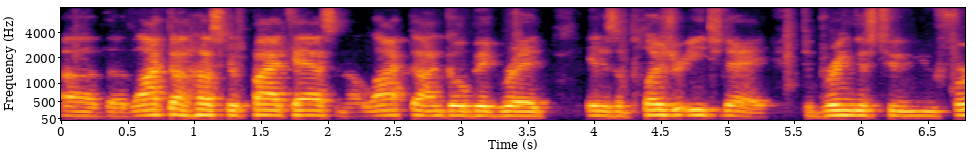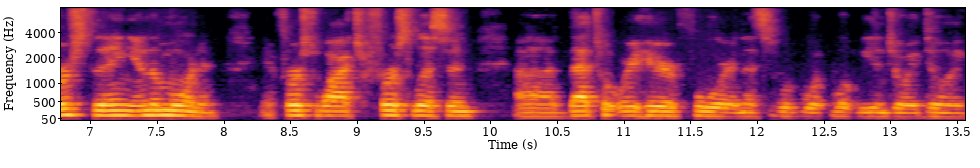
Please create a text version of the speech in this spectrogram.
uh, the Locked On Huskers podcast, and the Locked On Go Big Red. It is a pleasure each day to bring this to you first thing in the morning. And First watch, first listen. Uh, that's what we're here for, and that's what, what, what we enjoy doing.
